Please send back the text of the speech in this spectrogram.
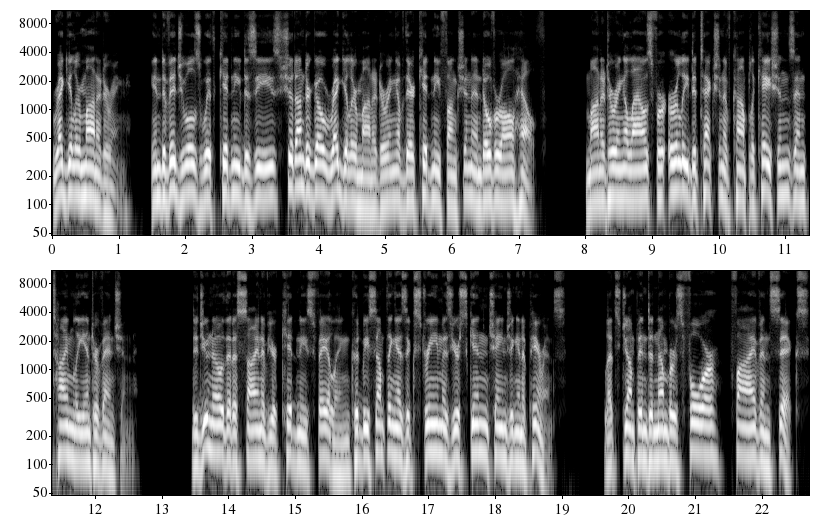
Regular monitoring. Individuals with kidney disease should undergo regular monitoring of their kidney function and overall health. Monitoring allows for early detection of complications and timely intervention. Did you know that a sign of your kidneys failing could be something as extreme as your skin changing in appearance? Let's jump into numbers 4, 5, and 6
